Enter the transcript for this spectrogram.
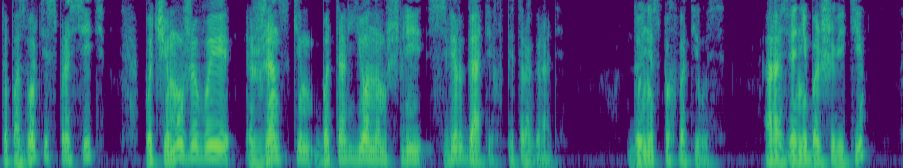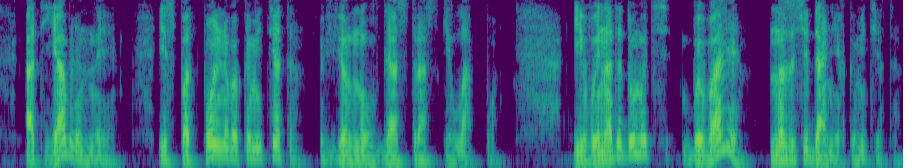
то позвольте спросить, Почему же вы с женским батальоном шли свергать их в Петрограде? Донис похватилась. А разве они большевики? Отъявленные из подпольного комитета, вернул для страстки Лаппо. И вы, надо думать, бывали на заседаниях комитета?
